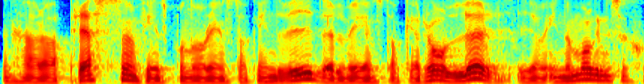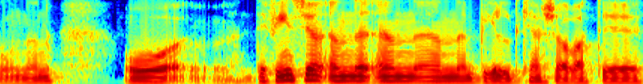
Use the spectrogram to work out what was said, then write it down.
den här pressen finns på några enstaka individer eller enstaka roller inom organisationen. Och det finns ju en, en, en bild kanske av att det är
